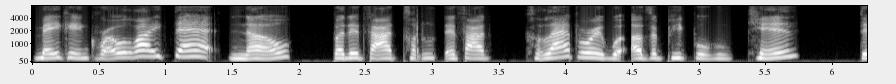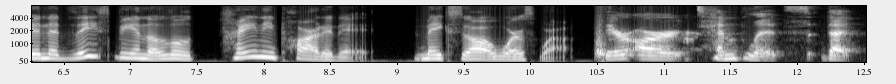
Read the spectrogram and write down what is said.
make it grow like that? No. But if I if I collaborate with other people who can, then at least being a little tiny part of that makes it all worthwhile. There are templates that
